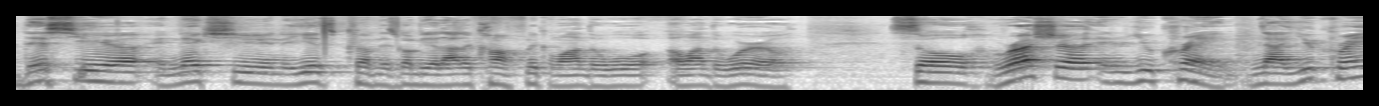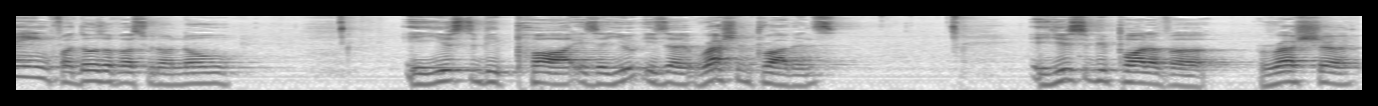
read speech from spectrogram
This year and next year and the years to come, there's going to be a lot of conflict around the war, around the world. So Russia and Ukraine. Now Ukraine, for those of us who don't know, it used to be part is a is a Russian province. It used to be part of a Russia,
